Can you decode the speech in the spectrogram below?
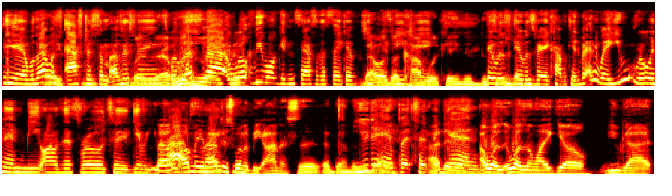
Yeah, well, that like, was after some other things. But let's like not. We'll, we won't get into that for the sake of that was a complicated. Decision. It was. It was very complicated. But anyway, you ruining me on this road to giving you. No, props. I mean, like, I just want to be honest. At, at the end of you the didn't, but to, I again, didn't. I was. It wasn't like yo, you got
